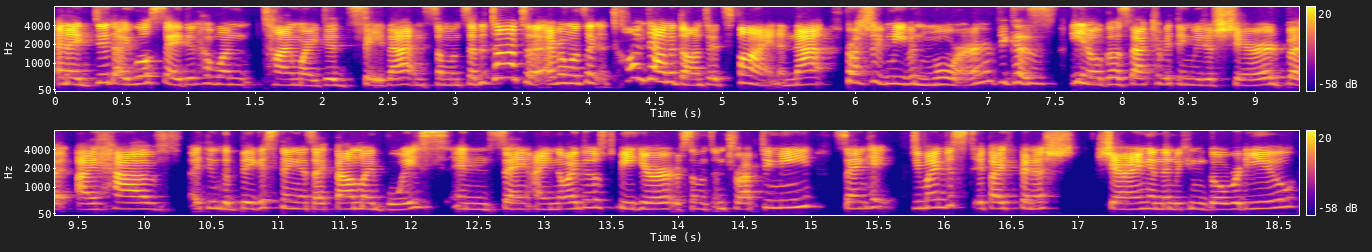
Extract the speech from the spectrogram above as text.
And i did i will say i did have one time where i did say that and someone said adanta everyone's like calm down adanta it's fine. And that frustrated me even more because you know it goes back to everything we just shared but i have i think the biggest thing is i found my voice in saying i know i deserve to be here if someone's interrupting me saying hey do you mind just if i finish sharing and then we can go over to you.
